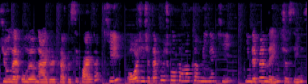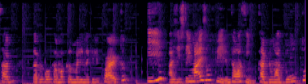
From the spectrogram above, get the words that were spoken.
que o, Le o Leonardo vai ficar com esse quarto aqui. Ou a gente até pode colocar uma caminha aqui, independente, assim, sabe? Dá pra colocar uma cama ali naquele quarto. E a gente tem mais um filho. Então, assim, cabe um adulto,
